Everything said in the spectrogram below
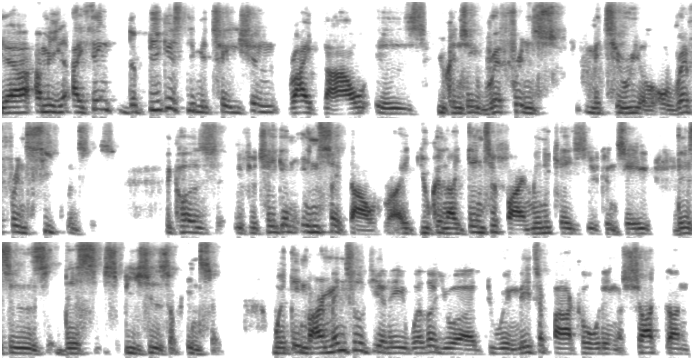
Yeah, I mean, I think the biggest limitation right now is you can say reference material or reference sequences. Because if you take an insect out, right, you can identify in many cases, you can say this is this species of insect. With environmental DNA, whether you are doing metabarcoding or shotgun,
